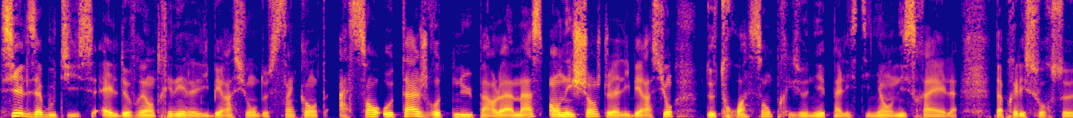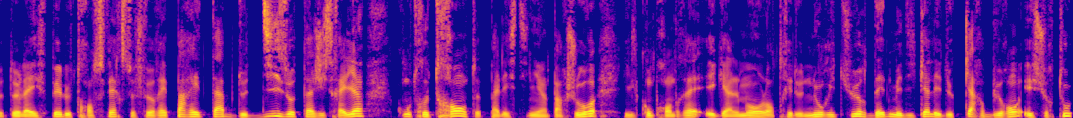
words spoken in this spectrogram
Si elles aboutissent, elles devraient entraîner la libération de 50 à 100 otages retenus par le Hamas en échange de la libération de 300 prisonniers palestiniens en Israël. D'après les sources de l'AFP, le transfert se ferait par étapes de 10 otages israéliens contre 30 palestiniens par jour. Il comprendrait également l'entrée de nourriture, d'aide médicale et de carburant et surtout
